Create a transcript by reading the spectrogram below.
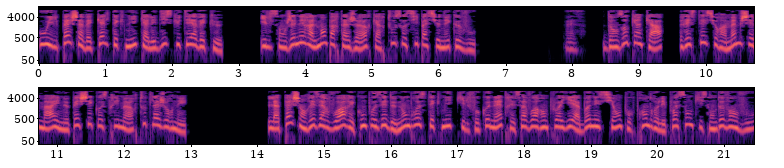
Où ils pêchent avec quelle technique allez discuter avec eux. Ils sont généralement partageurs car tous aussi passionnés que vous. Dans aucun cas, restez sur un même schéma et ne pêchez qu'au streamer toute la journée. La pêche en réservoir est composée de nombreuses techniques qu'il faut connaître et savoir employer à bon escient pour prendre les poissons qui sont devant vous,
